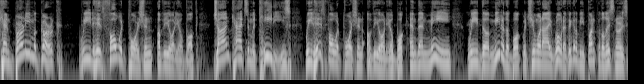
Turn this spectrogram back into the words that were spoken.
Can Bernie McGurk read his forward portion of the audiobook? John Catsimatidis read his forward portion of the audiobook, and then me read the meat of the book, which you and I wrote. I think it'll be fun for the listeners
